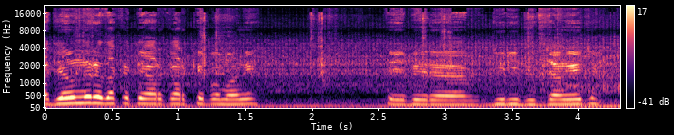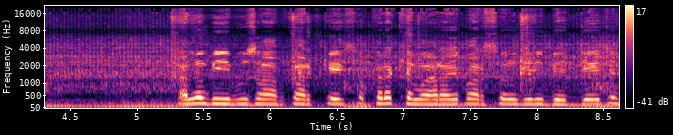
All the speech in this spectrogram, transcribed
ਅੱਜ ਉਹਨੂੰ ਨੇਰੇ ਤੱਕ ਤਿਆਰ ਕਰਕੇ ਪਵਾਂਗੇ। ਤੇ ਫਿਰ ਜੀਰੀ ਬੀਜਾਂਗੇ ਇਹ ਚ। ਕੱਲ ਨੂੰ ਬੀਬੂ ਸਾਫ਼ ਕਰਕੇ ਸੁੱਕ ਰੱਖੇ ਮਹਾਰਾਜ ਪਰਸੋਂ ਨੂੰ ਜੀਰੀ ਬੀਜੇ ਚ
